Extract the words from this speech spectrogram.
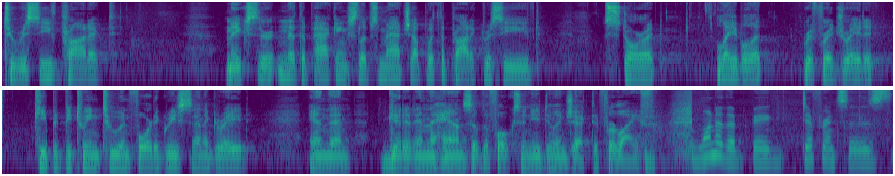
to receive product, make certain that the packing slips match up with the product received, store it, label it, refrigerate it, keep it between two and four degrees centigrade, and then get it in the hands of the folks who need to inject it for life. One of the big differences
